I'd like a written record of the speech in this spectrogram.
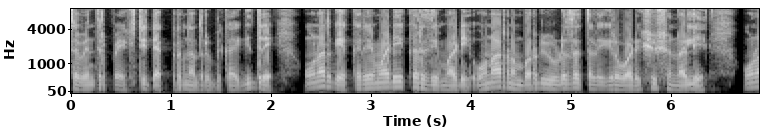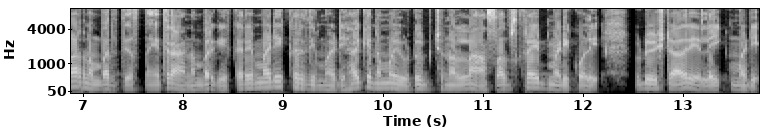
seven three five X T ಟ್ಯಾಕ್ಟರ್ನಾದರೂ ಬೇಕಾಗಿದ್ದರೆ ಓನರ್ಗೆ ಕರೆ ಮಾಡಿ, ಖರೀದಿ ಮಾಡಿ, ಓನರ್ ನಂಬರ್ ವಿಡಿಯೋದ ತಳಗಿರುವ ಡಿಸ್ಕ್ರಿಪ್ಷನಲ್ಲಿ ಓನರ್ ನಂಬರ್ ಇದೆ ಸ್ನೇಹಿತರೆ, ಆ ನಂಬರ್ಗೆ ಕರೆ ಮಾಡಿ, ಖರೀದಿ ಮಾಡಿ, ಹಾಗೆ ನಮ್ಮ ಯೂಟ್ಯೂಬ್ ಚಾನಲ್ನ ಸಬ್ಸ್ಕ್ರೈಬ್ ಮಾಡಿಕೊಳ್ಳಿ. ವಿಡಿಯೋ ಇಷ್ಟ ಆದರೆ ಲೈಕ್ ಮಾಡಿ.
